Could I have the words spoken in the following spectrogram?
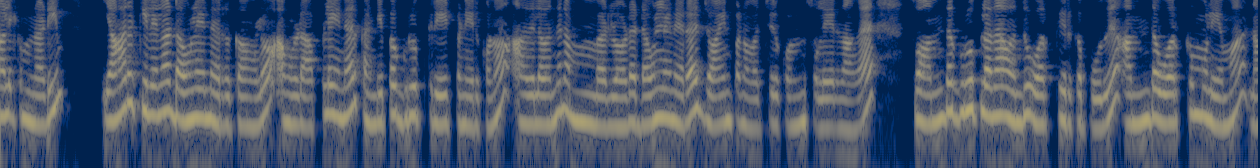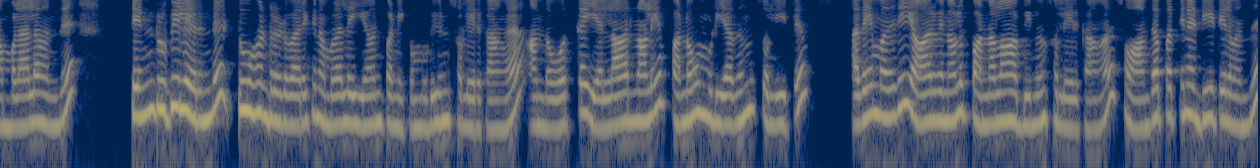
நாளைக்கு முன்னாடி யாருக்கு இல்லைனா டவுன்லைனர் இருக்காங்களோ அவங்களோட அப்ளைனர் கண்டிப்பாக குரூப் கிரியேட் பண்ணியிருக்கணும் அதில் வந்து நம்மளோட டவுன்லைனரை ஜாயின் பண்ண வச்சுருக்கணும்னு சொல்லியிருந்தாங்க. ஸோ அந்த குரூப்பில் தான் வந்து ஒர்க் இருக்க போகுது. அந்த ஒர்க்கு மூலயமா நம்மளால் வந்து டென் ருபிலேருந்து டூ ஹண்ட்ரட் வரைக்கும் நம்மளால் ஏர்ன் பண்ணிக்க முடியும்னு சொல்லியிருக்காங்க. அந்த ஒர்க்கை எல்லாருனாலையும் பண்ணவும் முடியாதுன்னு சொல்லிட்டு அதே மாதிரி யார் வேணாலும் பண்ணலாம் அப்படின்னு சொல்லியிருக்காங்க. ஸோ அதை பற்றின டீட்டெயில் வந்து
